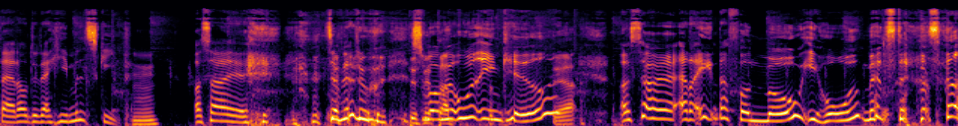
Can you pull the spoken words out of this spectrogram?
der er der jo det der himmelskib. Mm. Og så, øh, så bliver du svunget ud i en kæde? Ja. og så øh, er der en, der har fået en måge i hovedet, mens der sidder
